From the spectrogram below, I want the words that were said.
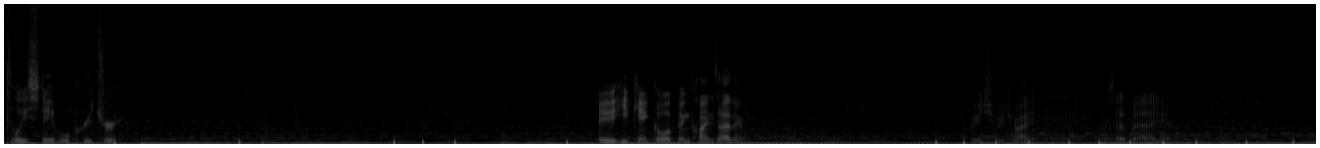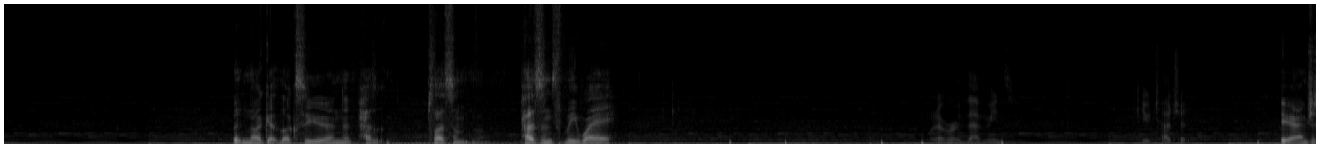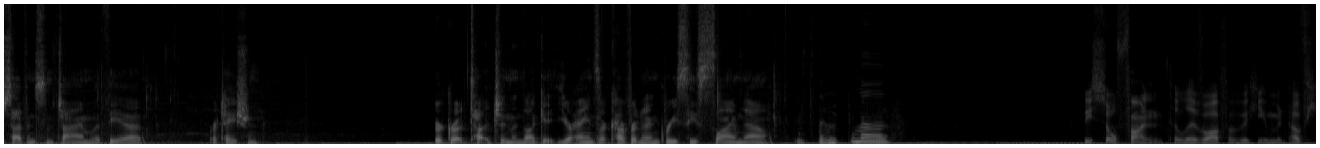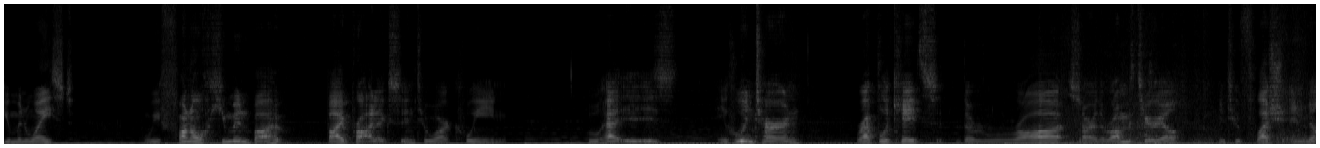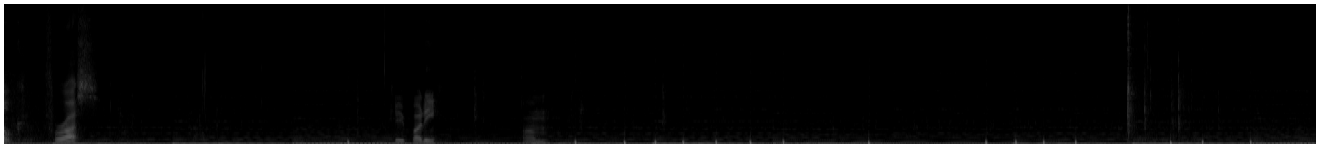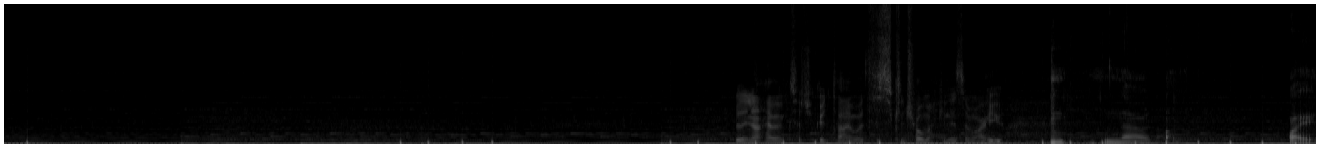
Mentally stable creature. Maybe he can't go up inclines either. We, should we try it? Or is that a bad idea? The nugget looks at you in a pe- pleasant, peasantly way. Whatever that means. Can you touch it? Yeah, I'm just having some time with the uh, rotation. Regret touching the nugget. Your hands are covered in greasy slime now. It'd be so fun to live off of a human of human waste. We funnel human by, byproducts into our queen, who ha- is who in turn replicates the raw sorry the raw material into flesh and milk for us. Okay, buddy. Um. Control mechanism, are you? No, not quite.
